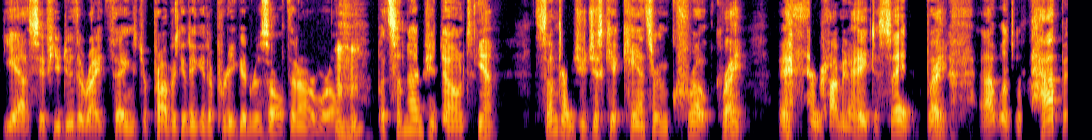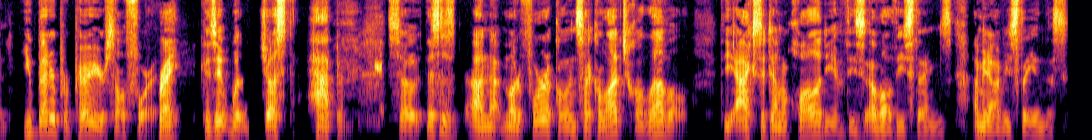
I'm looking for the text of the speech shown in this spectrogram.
Yes, if you do the right things, you're probably going to get a pretty good result in our world. Mm-hmm. But sometimes you don't. Yeah. Sometimes you just get cancer and croak. Right. And I mean, I hate to say it, but right. that will just happen. You better prepare yourself for it. Right. Because it will just happen. So this is on that metaphorical and psychological level the accidental quality of these of all these things. I mean, obviously, in this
